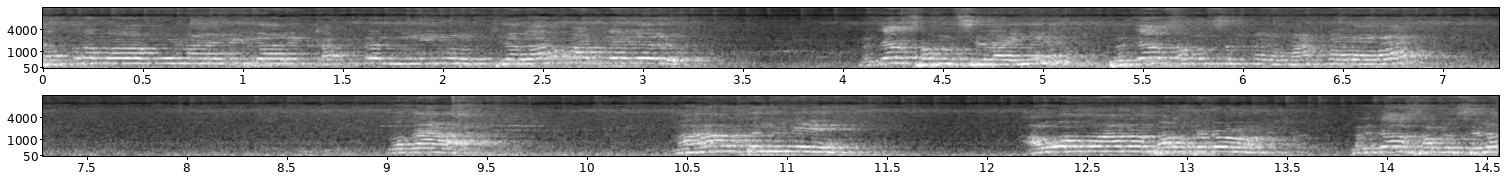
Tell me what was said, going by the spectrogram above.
చంద్రబాబు నాయుడు గారి కంట నీరు వచ్చేలా మాట్లాడారు. ప్రజా సమస్యలు అయ్యి ప్రజా సమస్యల మీద మాట్లాడారా? ఒక మహాతల్లిని అవమానపరచడం ప్రజా సమస్యల?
